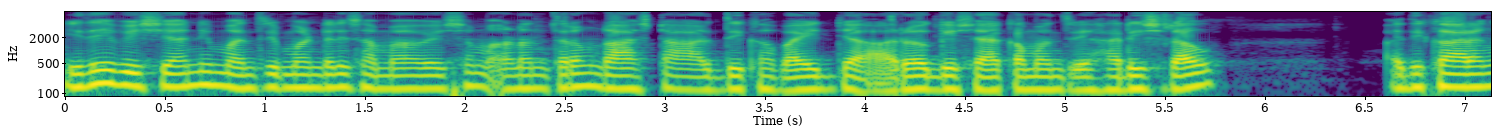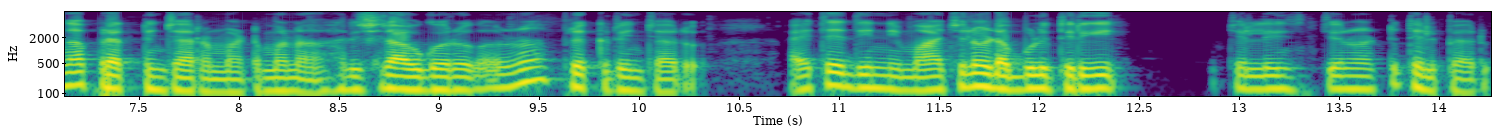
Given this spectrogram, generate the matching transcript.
ఇదే విషయాన్ని మంత్రిమండలి సమావేశం అనంతరం రాష్ట్ర ఆర్థిక వైద్య ఆరోగ్య శాఖ మంత్రి హరీష్ రావు అధికారంగా ప్రకటించారన్నమాట. మన హరీష్ రావు గారు ప్రకటించారు. అయితే దీన్ని మార్చిలో డబ్బులు తిరిగి చెల్లించినట్టు తెలిపారు.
